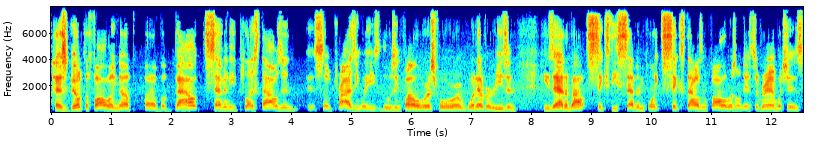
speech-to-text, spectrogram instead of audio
has built a following up of about 70 plus thousand. Surprisingly, he's losing followers for whatever reason. He's at about 67.6 thousand followers on Instagram, which is,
